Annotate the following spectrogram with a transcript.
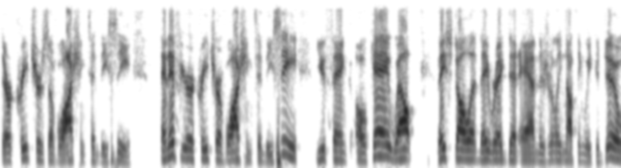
they're creatures of Washington D.C. And if you're a creature of Washington, D.C., you think, okay, well, they stole it, they rigged it, and there's really nothing we could do.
